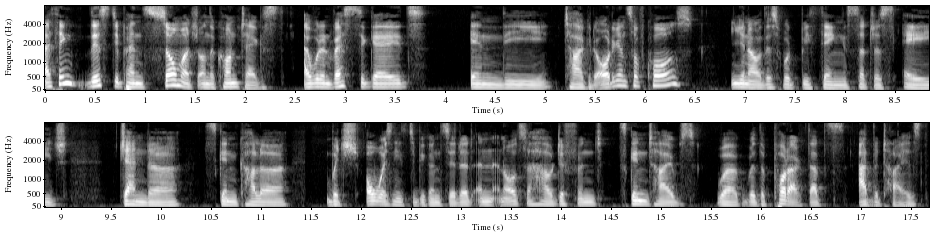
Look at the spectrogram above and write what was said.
I think this depends so much on the context. I would investigate in the target audience, of course. You know, this would be things such as age, gender, skin color, which always needs to be considered, and, and also how different skin types work with the product that's advertised.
